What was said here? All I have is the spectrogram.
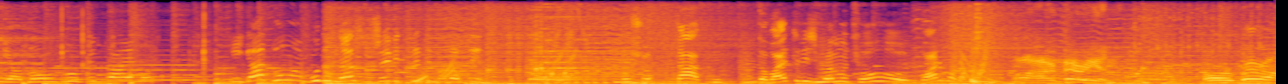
ще одну гру зіграємо. І я думаю, буде в нас вже відкритий магазин. Тому що так, давайте візьмемо цього варвара. Barbarian. Орбера.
